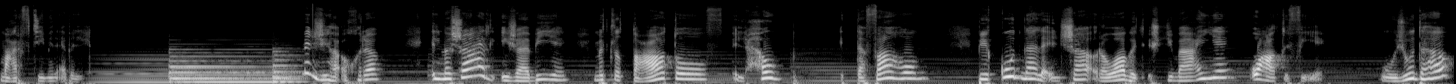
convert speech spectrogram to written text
ما عرفتيه من قبل. من جهة أخرى المشاعر الإيجابية مثل التعاطف الحب التفاهم بيقودنا لإنشاء روابط اجتماعية وعاطفية. وجودها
